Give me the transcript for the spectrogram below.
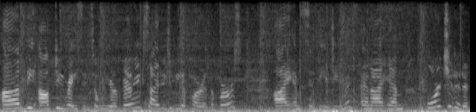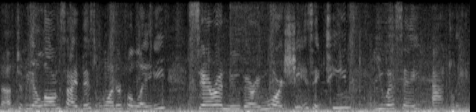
of the Opti racing. So we are very excited to be a part of the first. I am Cynthia Demos and I am fortunate enough to be alongside this wonderful lady, Sarah Newberry Moore. She is a Team USA athlete.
